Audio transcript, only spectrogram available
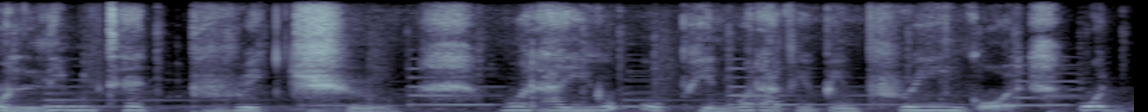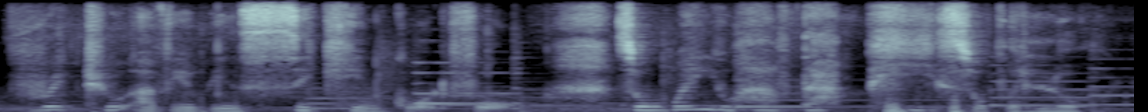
unlimited breakthrough. What are you open? What have you been praying, God? What breakthrough have you been seeking God for? So when you have that peace of the Lord,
